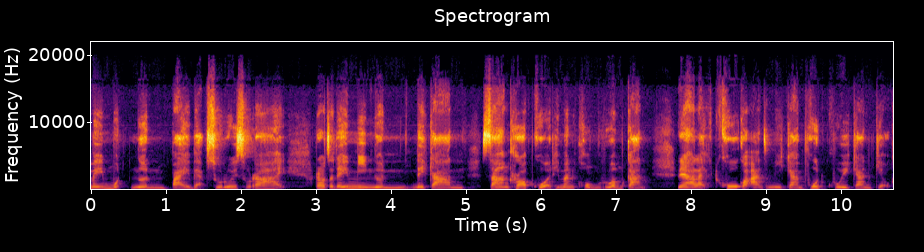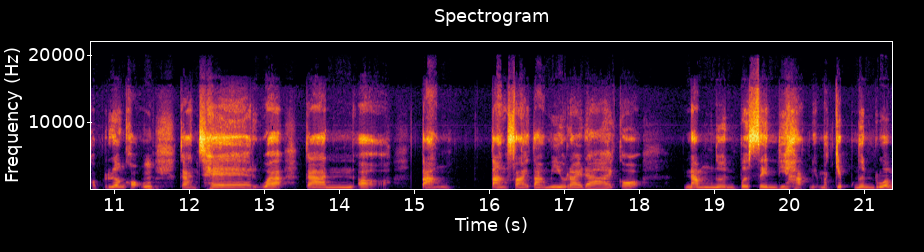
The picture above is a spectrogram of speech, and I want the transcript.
ไม่หมดเงินไปแบบสุรุ่ยสุร่าย เราจะได้มีเงินในการสร้างครอบครัวที่มั่นคงร่วมกันเนี่ยหลายคู่ก็อาจจะมีการพูดคุยกันเกี่ยวกับเรื่องของการแชร์ หรือว่าการต่างต่างฝ่ายต่างมีรายได้ก็ นำเงินเปอร์เซ็นต์ที่หักเนี่ยมาเก็บเงินร่วม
